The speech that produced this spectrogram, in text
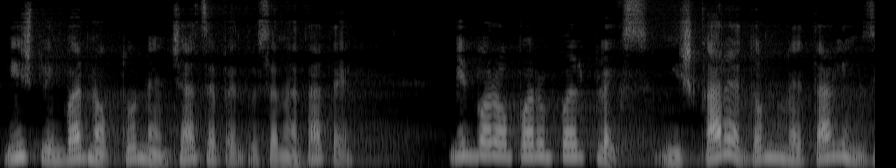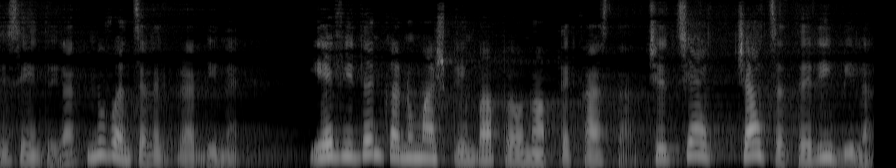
Nici plimbări nocturne în ceață pentru sănătate?" Milborough păru perplex. Mișcare, domnule Tarling, zise intrigat. Nu vă înțeleg prea bine. E evident că nu m-aș plimba pe o noapte ca asta. Ce ceață teribilă!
